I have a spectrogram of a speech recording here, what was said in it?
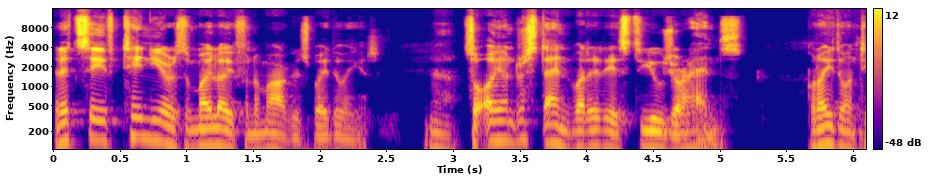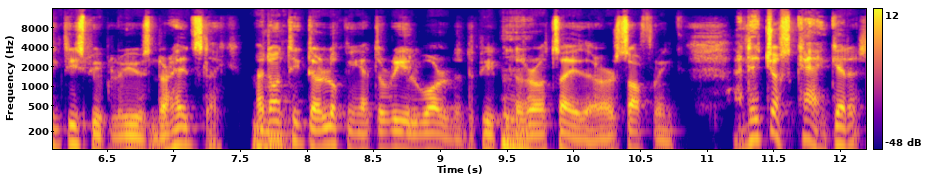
And it saved 10 years of my life on a mortgage by doing it. Yeah. So I understand what it is to use your hands. But I don't think these people are using their heads like. I don't think they're looking at the real world of the people that are outside that are suffering. And they just can't get it.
